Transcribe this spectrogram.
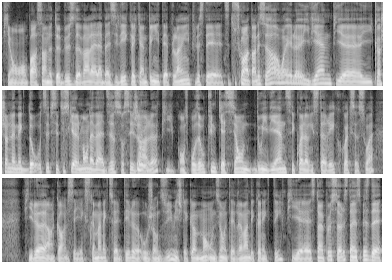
puis on, passait en autobus devant la, basilique, le camping était plein, puis là, c'était, tout ce qu'on entendait, c'est « Ah ouais, là, ils viennent, puis ils cochonnent le McDo », tu sais, c'est tout ce que le monde avait à dire sur ces gens-là, puis on se posait aucune question d'où ils viennent, c'est quoi leur historique ou quoi que ce soit. Puis là, encore, c'est extrêmement d'actualité aujourd'hui, mais j'étais comme, mon Dieu, on était vraiment déconnectés. Puis euh, c'était un peu ça, c'était une espèce de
